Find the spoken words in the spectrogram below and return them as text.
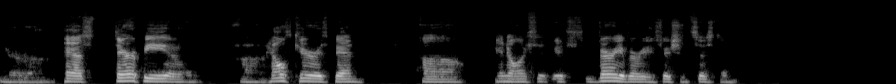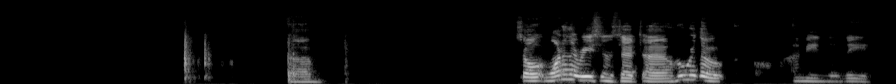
your uh, past therapy, uh, uh, healthcare has been. You know, it's it's very very efficient system. Um, So one of the reasons that uh, who are the, I mean the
